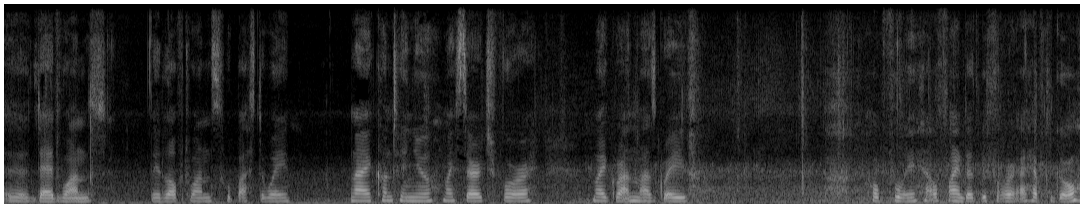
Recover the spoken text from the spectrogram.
uh, dead ones, their loved ones who passed away. And I continue my search for my grandma's grave. Hopefully I'll find it before I have to go.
